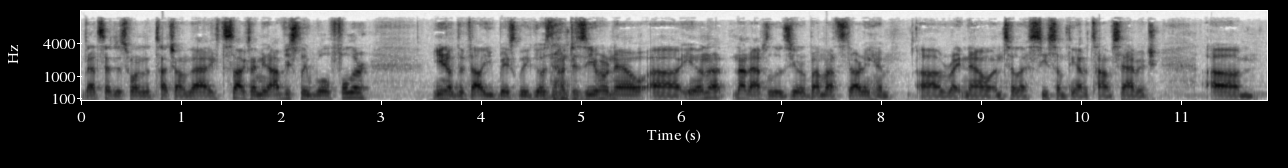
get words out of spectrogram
that's it. Just wanted to touch on that. It sucks. I mean, obviously, Will Fuller, you know, the value basically goes down to zero now. Uh, you know, not not absolute zero, but I'm not starting him uh, right now until I see something out of Tom Savage. Um,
